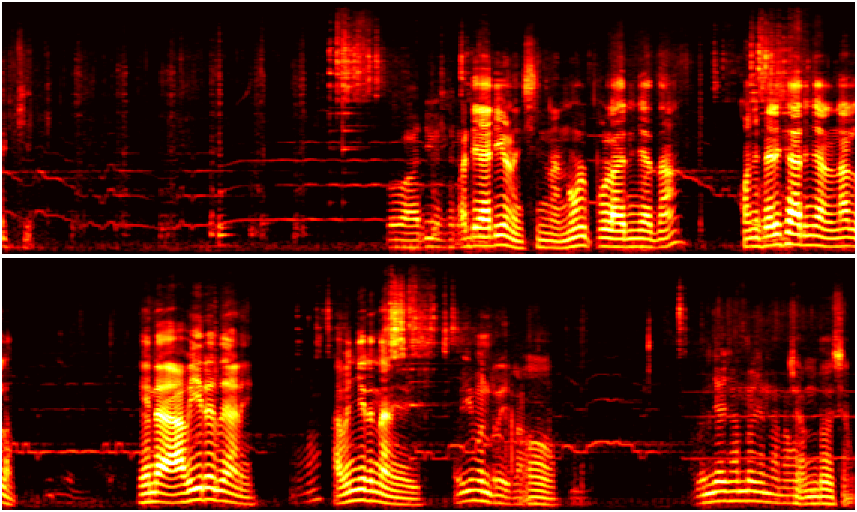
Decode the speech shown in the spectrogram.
ஓகே. கோவா அறிவு வட்டி அறியணும் சின்ன நூல் போல் அறிஞ்சால் தான் கொஞ்சம் பெருசாக அறிஞ்சாலும் நல்லா. ஏண்டா அவிகிறது தானே? அவிஞ்சிருந்தானே அவி அறிவுமன்றையெல்லாம் ஓ. கொஞ்சம் சந்தோஷம் தானே சந்தோஷம்.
